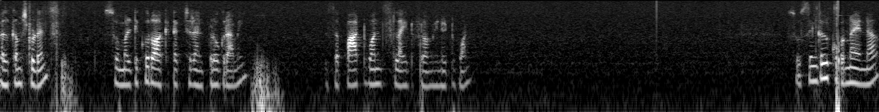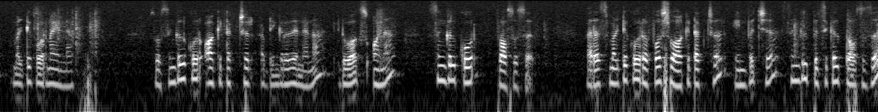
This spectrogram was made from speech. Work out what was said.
Welcome students. So multi-core architecture and programming is a part 1 slide from unit 1. So single core na என்ன multi core na என்ன So single core architecture அப்படிங்கிறது என்னன்னா it works on a single core processor whereas multi-core refers to architecture in which a single physical processor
